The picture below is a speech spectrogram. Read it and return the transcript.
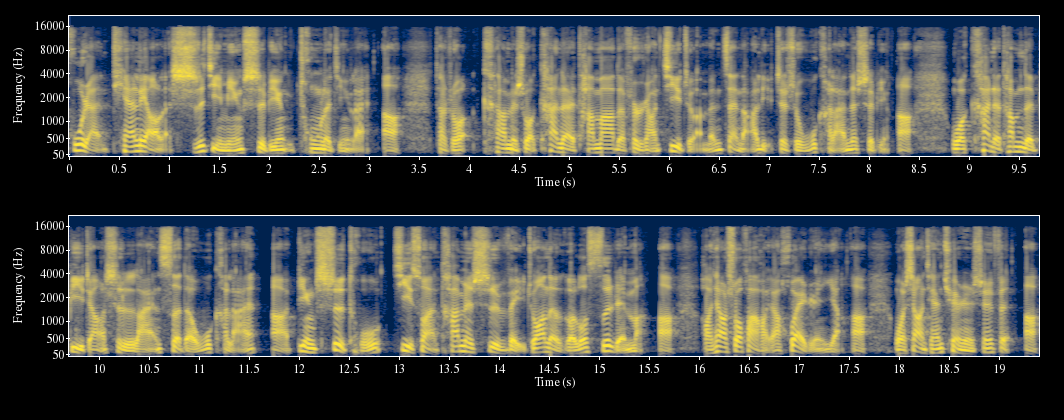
突然天亮了，十几名士兵冲了进来啊！他说：“他们说看在他妈的份上，记者们在哪里？这是乌克兰的士兵啊！我看着他们的臂章是蓝色的乌克兰啊，并试图计算他们是伪装的俄罗斯人嘛啊！好像说话好像坏人一样啊！我上前确认身份啊，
